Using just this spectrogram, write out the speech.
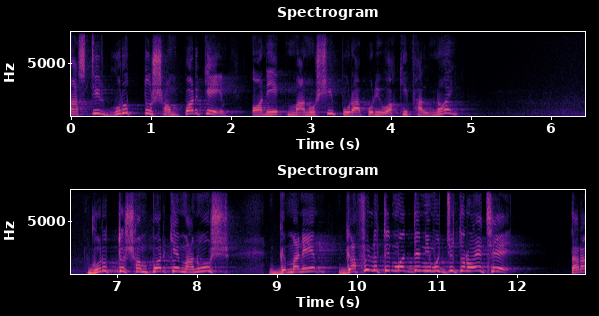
মাসটির গুরুত্ব সম্পর্কে অনেক মানুষই পুরাপুরি ওয়াকিফাল নয়। গুরুত্ব সম্পর্কে মানুষ মানে গাফিলতির মধ্যে নিমজ্জিত রয়েছে। তারা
